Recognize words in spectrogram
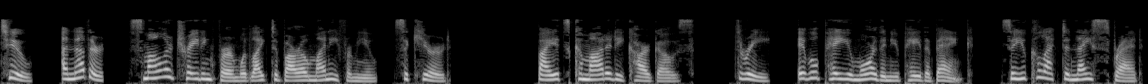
2. Another, smaller trading firm would like to borrow money from you, secured by its commodity cargoes. 3. It will pay you more than you pay the bank, so you collect a nice spread.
